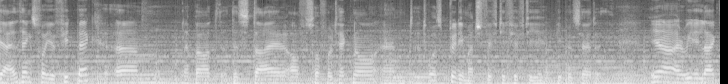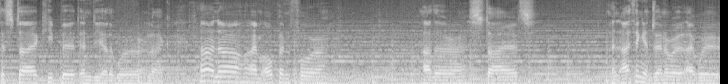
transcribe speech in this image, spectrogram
Yeah, and thanks for your feedback um, about the style of soulful techno, and it was pretty much 50-50. People said, "Yeah, I really like the style, keep it," and the other were like, "Oh no, I'm open for other styles." And I think in general, I will,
